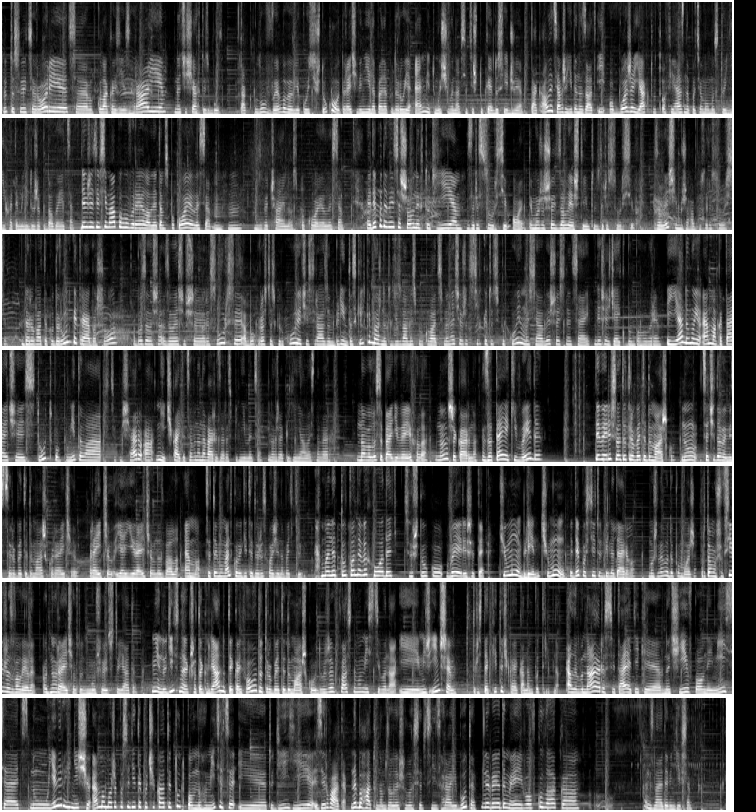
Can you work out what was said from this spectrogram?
Тут тусується Рорі, це вовкулака зі зграї, наче ще хтось був. Так, Лув виловив якусь штуку. До речі, він її, напевне, подарує Еммі, тому що вона всі ці штуки досліджує. Так, але ця вже їде назад. І о Боже, як тут офігезно по цьому мосту їхати. Мені дуже подобається. Ти вже зі всіма поговорила, вони там спокоїлися. Угу, Звичайно, успокоїлися. А йди подивися, що в них тут є з ресурсів. Ой, ти можеш щось залишити їм тут з ресурсів. Залиш їм жабу з ресурсів. Дарувати подарунки треба, що? Або залиша... залишивши ресурси, або просто спілкуючись разом. Блін, то скільки можна тоді з вами спілкуватися? Ми наче вже стільки тут спілкуємося, а ви щось не цей. Де ще з Джейкобом поговоримо. І я думаю, Емма, катаючись тут, помітила цю пещеру. А, ні, чекайте, це вона наверх зараз підніметься. Вона вже піднялась наверх. На велосипеді виїхала. Ну, шикарно. За те, які види. Ти вирішила тут робити домашку. Ну, це чудове місце робити домашку, Рейчел. Рейчел, я її Рейчел назвала Емма. Це той момент, коли діти дуже схожі на батьків. В мене тупо не виходить цю штуку вирішити. Чому, блін? Чому? Іди постій тут біля дерева. Можливо, допоможе. При тому, що всі вже звалили. Одну Рейчел тут змушують стояти. Ні, ну дійсно, якщо так глянути, кайфово тут робити домашку. Дуже в класному місці вона. І між іншим, тут росте квіточка, яка нам потрібна. Але вона розцвітає тільки вночі, в повний місяць. Ну, є вірогідність, що Емма може посидіти почекати тут повного місяця і тоді її зірвати. Небагато нам залишилося в цій зграї бути. Невидимий вовкулака. Не знаю, де він дівся.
